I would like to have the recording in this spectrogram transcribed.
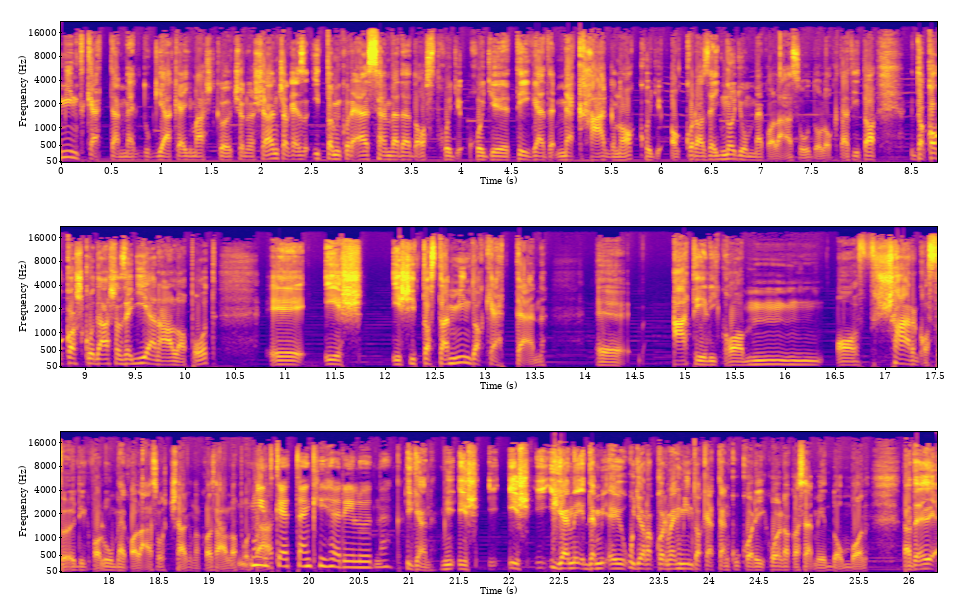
mindketten megdugják egymást kölcsönösen, csak ez itt, amikor elszenveded azt, hogy, hogy téged meghágnak, hogy akkor az egy nagyon megalázó dolog. Tehát itt a, itt a kakaskodás az egy ilyen állapot, és, és itt aztán mind a ketten átélik a, a sárga földig való megalázottságnak az állapotát. Mindketten kiherélődnek. Igen, és, és igen, de ugyanakkor meg mind a ketten kukorékolnak a szemétdombon. Tehát,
